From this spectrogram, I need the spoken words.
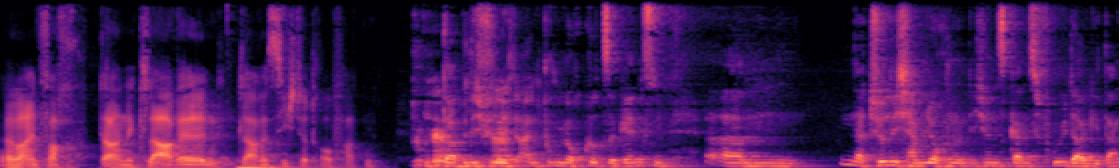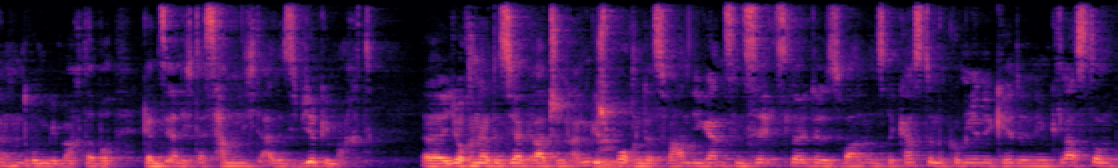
Weil wir einfach da eine klare, eine klare Sicht darauf hatten. Okay. Da will ich vielleicht einen Punkt noch kurz ergänzen. Ähm, natürlich haben Jochen und ich uns ganz früh da Gedanken drum gemacht, aber ganz ehrlich, das haben nicht alles wir gemacht. Äh, Jochen hat es ja gerade schon angesprochen, mhm. das waren die ganzen Sales-Leute, das waren unsere Customer Communicator in den Clustern.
